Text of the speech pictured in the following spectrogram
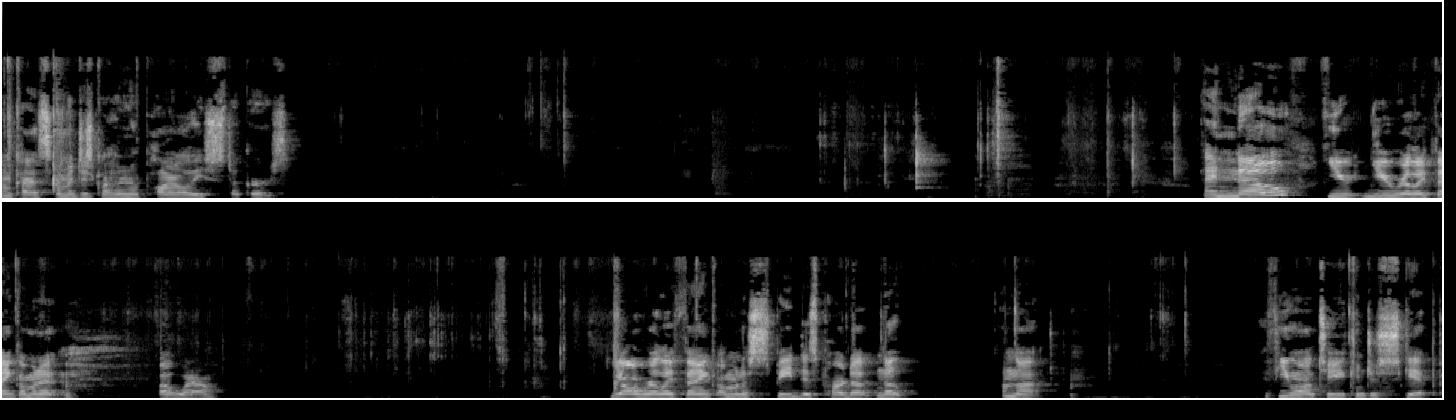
Okay, so I'm gonna just go ahead and apply all these stickers. And no, you you really think I'm gonna Oh wow. Y'all really think I'm gonna speed this part up? Nope. I'm not. If you want to, you can just skip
